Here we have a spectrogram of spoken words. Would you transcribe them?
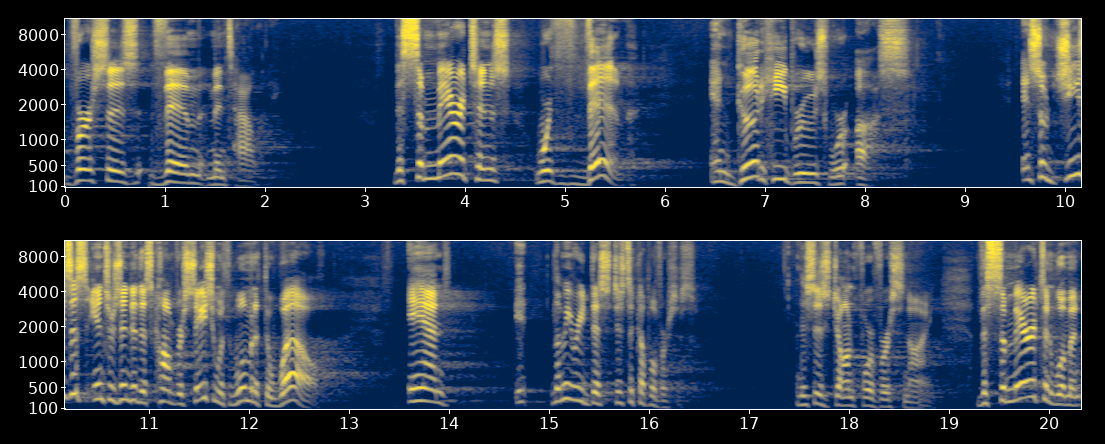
versus them mentality. The Samaritans were them, and good Hebrews were us. And so Jesus enters into this conversation with the woman at the well, and it, let me read this, just a couple verses. This is John 4, verse 9. The Samaritan woman,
